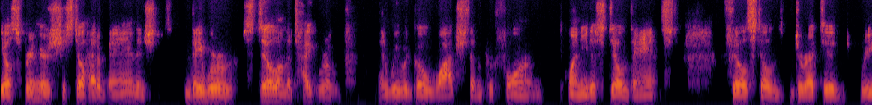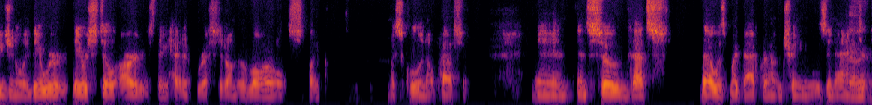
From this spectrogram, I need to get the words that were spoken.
Gail Springer, she still had a band and she, they were still on the tightrope and we would go watch them perform. Juanita still danced. Phil still directed regionally. They were they were still artists. They hadn't rested on their laurels like my school in El Paso. And and so that's that was my background training was in acting. Uh,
